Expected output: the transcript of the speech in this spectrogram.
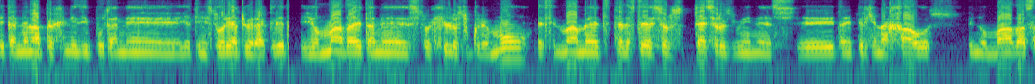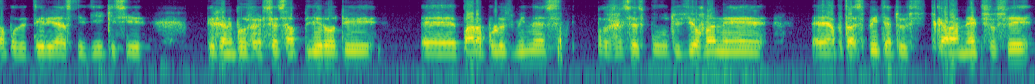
Ήταν ένα παιχνίδι που ήταν ε, για την ιστορία του Ηρακλή. Η ομάδα ήταν ε, στο χείλος του κρεμού. Ε, θυμάμαι τις τελευταίες τέσσερις μήνες υπήρχε ένα χάος στην ομάδα, στα αποδητήρια, στη διοίκηση. Υπήρχαν ποδοσφαιριστέ απλήρωτοι πάρα πολλούς μήνες. Ποδοσφαιριστέ που τους διώχνανε από τα σπίτια τους, κάνανε έξωση.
